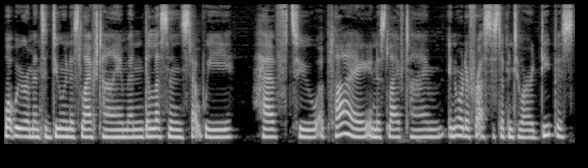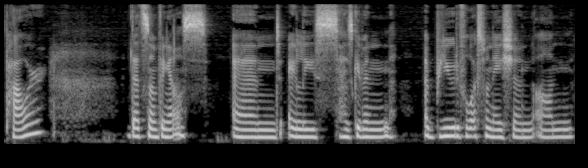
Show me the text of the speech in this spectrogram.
what we were meant to do in this lifetime and the lessons that we have to apply in this lifetime in order for us to step into our deepest power, that's something else. And Elise has given a beautiful explanation on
